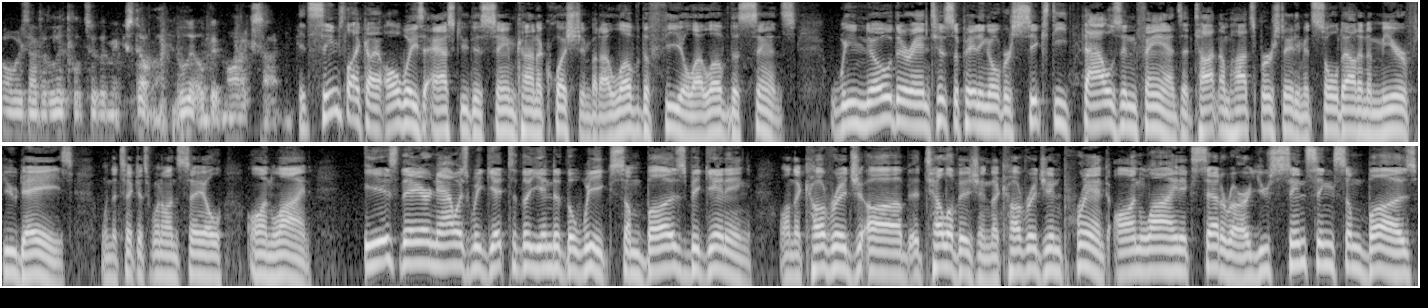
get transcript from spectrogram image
always add a little to the mix, don't they? A little bit more excitement. It seems like I always ask you this same kind of question, but I love the feel, I love the sense. We know they're anticipating over 60,000 fans at Tottenham Hotspur Stadium. It sold out in a mere few days when the tickets went on sale online. Is there now, as we get to the end of the week, some buzz beginning on the coverage of television, the coverage in print, online, etc.? Are you sensing some buzz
